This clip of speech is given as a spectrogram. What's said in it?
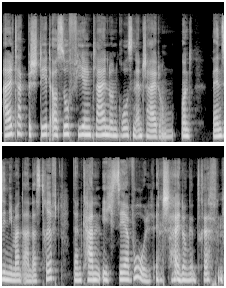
Alltag besteht aus so vielen kleinen und großen Entscheidungen. Und wenn sie niemand anders trifft, dann kann ich sehr wohl Entscheidungen treffen.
